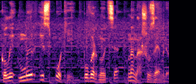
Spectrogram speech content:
коли мир і спокій повернуться на нашу землю.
